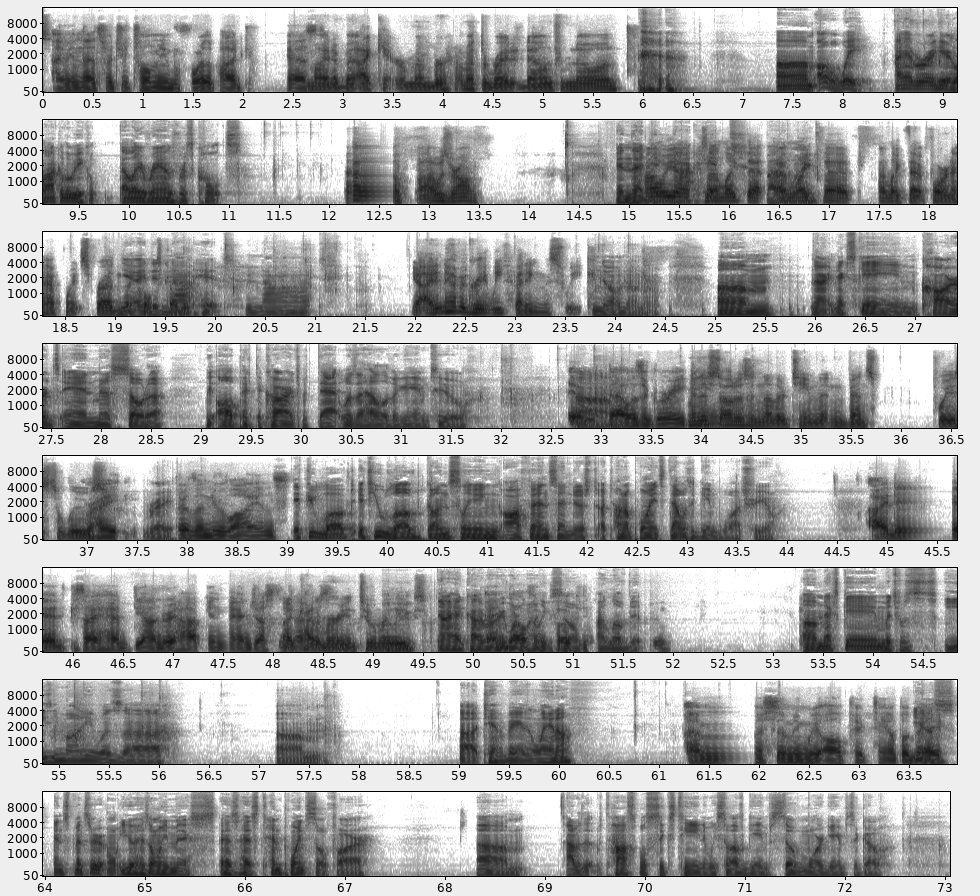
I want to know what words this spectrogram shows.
I mean, that's what you told me before the podcast. Might have been. I can't remember. I'm gonna have to write it down from now on. Um. Oh wait, I have it right here. Lock of the week: L.A. Rams versus Colts, Oh, I was wrong. and that did Oh yeah, not because hit. I like that. by I like that. I like that four and a half point spread. Yeah, it did covered. not hit. Not. Yeah, I didn't have a great week betting this week. No, no, no. Um. All right, next game: Cards and Minnesota. We all picked the Cards, but that was a hell of a game too. It, Um, that was a great game. Minnesota's another team that invents ways to lose. right? Right. They're the new Lions. If you loved, if you loved gunslinging offense and just a ton of points, that was a game to watch for you. I did because I had DeAndre Hopkins and Justin. I had Kyler Jefferson. Murray in two of my Mhm. leagues. And I had Kyler Murray in And one of my leagues, so I loved it. Um, next game, which was easy money, was uh, um, uh, Tampa Bay and Atlanta. I'm assuming we all picked Tampa Bay. Yes, and Spencer you has only missed has has ten points so far. Um, out of the possible sixteen, and we still have games, still more games to go.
